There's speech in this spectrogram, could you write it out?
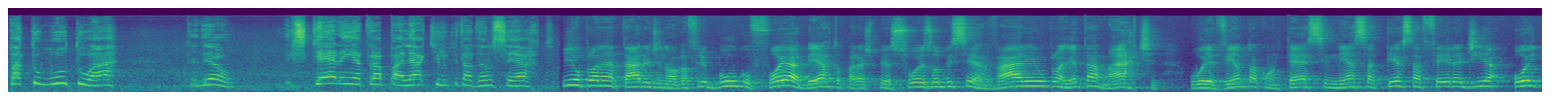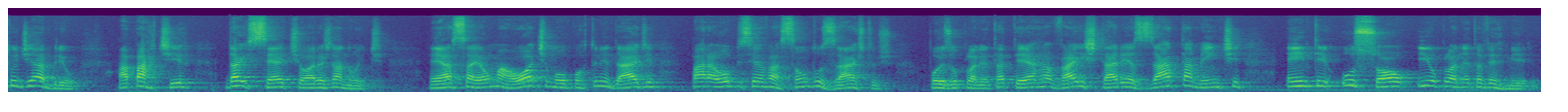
Para tumultuar, entendeu? Eles querem atrapalhar aquilo que está dando certo. E o planetário de Nova Friburgo foi aberto para as pessoas observarem o planeta Marte. O evento acontece nessa terça-feira, dia 8 de abril, a partir das 7 horas da noite. Essa é uma ótima oportunidade para a observação dos astros, pois o planeta Terra vai estar exatamente entre o Sol e o planeta vermelho.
